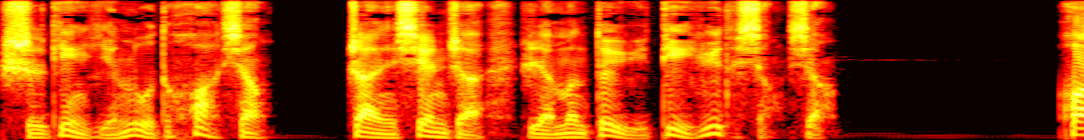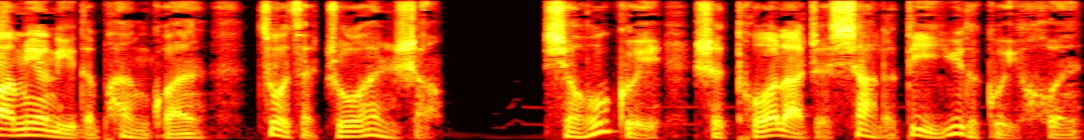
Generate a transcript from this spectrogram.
十殿阎罗的画像，展现着人们对于地狱的想象。画面里的判官坐在桌案上，小鬼是拖拉着下了地狱的鬼魂，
